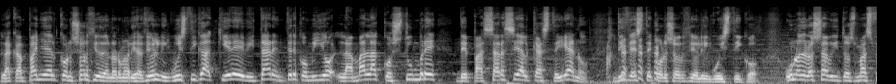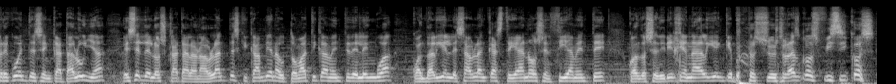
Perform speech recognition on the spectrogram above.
La campaña del Consorcio de Normalización Lingüística quiere evitar, entre comillas, la mala costumbre de pasarse al castellano, dice este consorcio lingüístico. Uno de los hábitos más frecuentes en Cataluña es el de los catalanohablantes que cambian automáticamente de lengua cuando alguien les habla en castellano o sencillamente cuando se dirigen a alguien que por sus rasgos físicos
